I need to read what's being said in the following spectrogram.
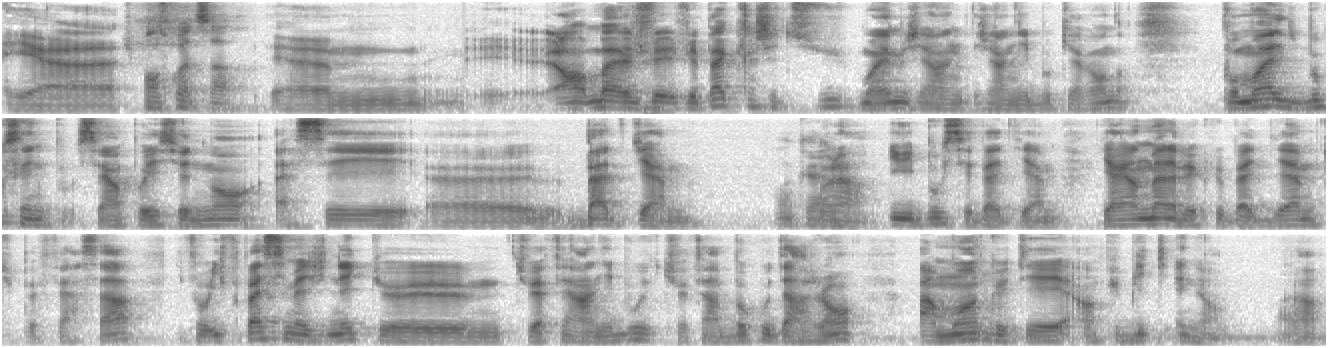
Et euh, Tu penses quoi de ça? Euh, alors, bah, je vais, je vais pas cracher dessus. Moi-même, j'ai un, un e-book à vendre. Pour moi, l'e-book, c'est un positionnement assez euh, bas de gamme. Voilà, e-book, c'est bas de gamme. Il n'y a rien de mal avec le bas de gamme, tu peux faire ça. Il ne faut, il faut pas s'imaginer que tu vas faire un e-book et que tu vas faire beaucoup d'argent, à moins que tu aies un public énorme. Voilà.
